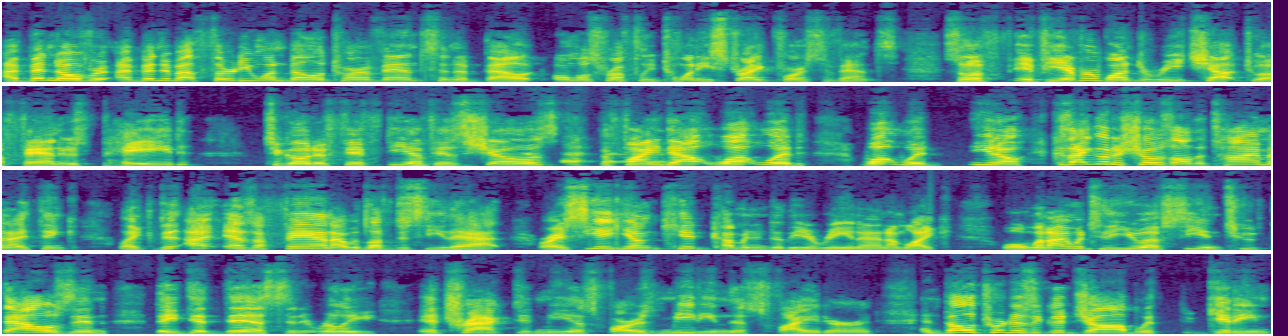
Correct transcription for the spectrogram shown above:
I've been to over I've been to about 31 Bellator events and about almost roughly 20 Strikeforce events. So if if you ever want to reach out to a fan who's paid to go to 50 of his shows to find out what would what would you know because i go to shows all the time and i think like th- I, as a fan i would love to see that or i see a young kid coming into the arena and i'm like well when i went to the ufc in 2000 they did this and it really attracted me as far as meeting this fighter. And, and bellator does a good job with getting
